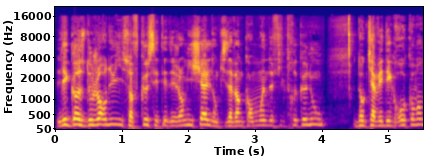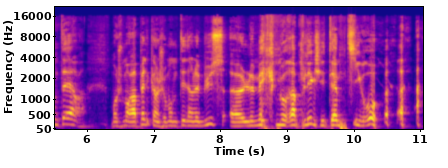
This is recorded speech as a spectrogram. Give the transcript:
les gosses d'aujourd'hui, sauf que c'était des Jean-Michel, donc ils avaient encore moins de filtres que nous, donc il y avait des gros commentaires. Moi je me rappelle quand je montais dans le bus, euh, le mec me rappelait que j'étais un petit gros.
